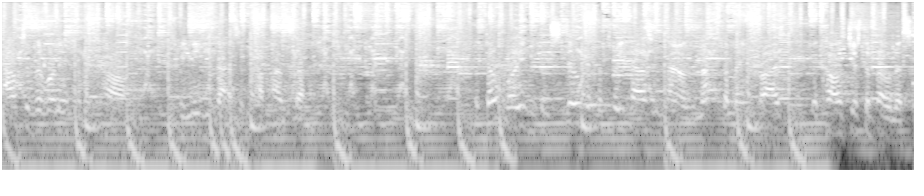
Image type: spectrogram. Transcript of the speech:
out of the running for the car. We needed that as a top answer. But don't worry, we can still get the £3,000 and that's the main prize. The car's just a bonus.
